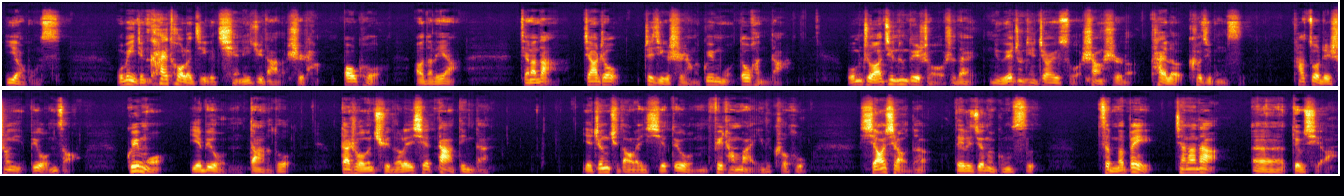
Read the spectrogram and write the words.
医药公司。我们已经开拓了几个潜力巨大的市场，包括澳大利亚、加拿大、加州这几个市场的规模都很大。我们主要竞争对手是在纽约证券交易所上市的泰勒科技公司，他做这生意比我们早，规模也比我们大得多。但是我们取得了一些大订单。也争取到了一些对我们非常满意的客户。小小的 Daily Journal 公司怎么被加拿大呃，对不起啊，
